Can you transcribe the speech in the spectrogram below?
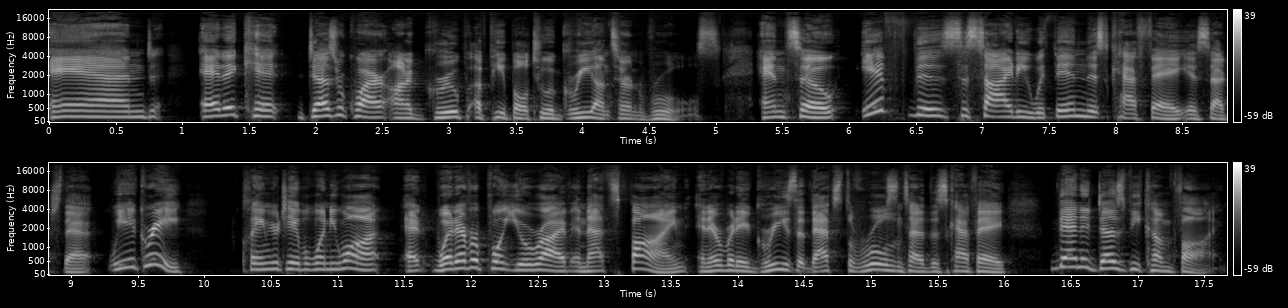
and etiquette does require on a group of people to agree on certain rules. And so, if the society within this cafe is such that we agree, claim your table when you want at whatever point you arrive, and that's fine, and everybody agrees that that's the rules inside of this cafe, then it does become fine.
